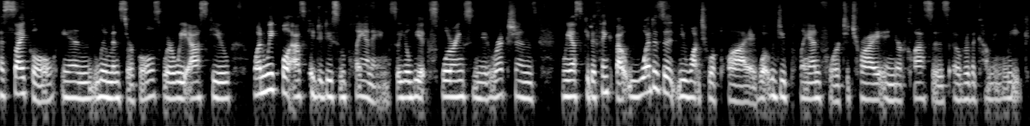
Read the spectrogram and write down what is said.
a cycle in Lumen Circles where we ask you, one week we'll ask you to do some planning. So you'll be exploring some new directions. We ask you to think about what is it you want to apply? What would you plan for to try in your classes over the coming week?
